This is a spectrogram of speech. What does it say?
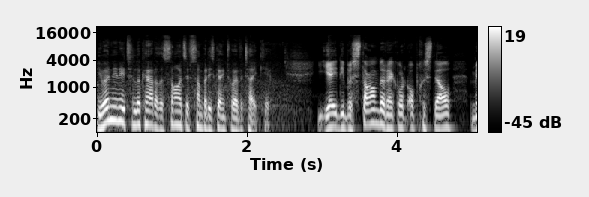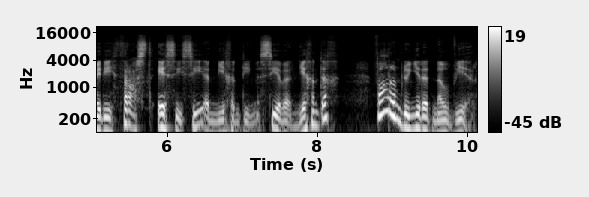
you only need to look out of the sides if somebody's going to overtake you. Jy die bestaande rekord opgestel met die Thrust in 1997. Waarom doen jy dit nou weer?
